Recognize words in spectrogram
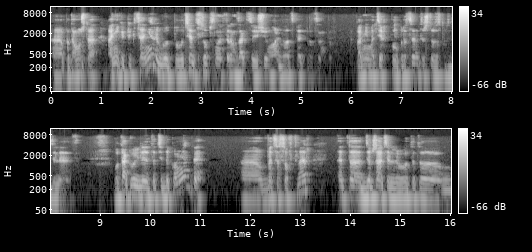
А, Потому что они как акционеры будут получать с собственных транзакций еще 0,25%. Помимо тех полпроцента, что распределяется. Вот так выглядят эти документы. А, VC Software это держатель вот этого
